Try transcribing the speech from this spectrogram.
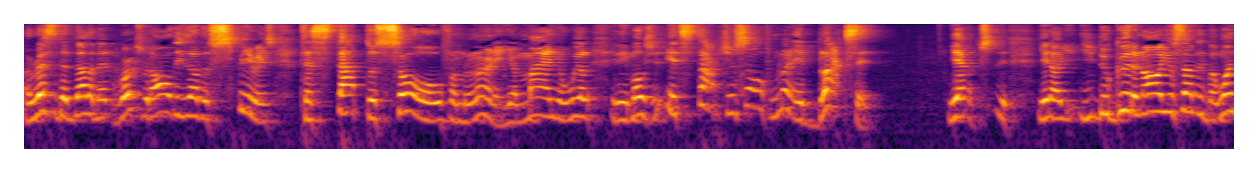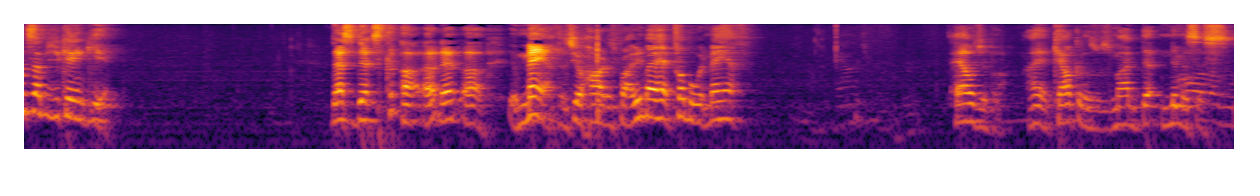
arrested development works with all these other spirits to stop the soul from learning. Your mind, your will, and emotions. It stops your soul from learning. It blocks it. You have, you know, you do good in all your subjects, but one subject you can't get. That's that's uh, uh, that uh, math is your hardest problem. Anybody had trouble with math? Algebra. Algebra. I had calculus was my de- nemesis.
